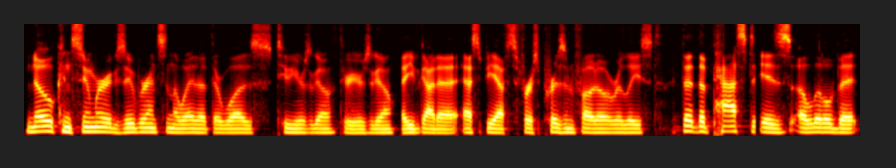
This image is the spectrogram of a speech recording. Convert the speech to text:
no consumer exuberance in the way that there was two years ago, three years ago. You've got a SBF's first prison photo released. The the past is a little bit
